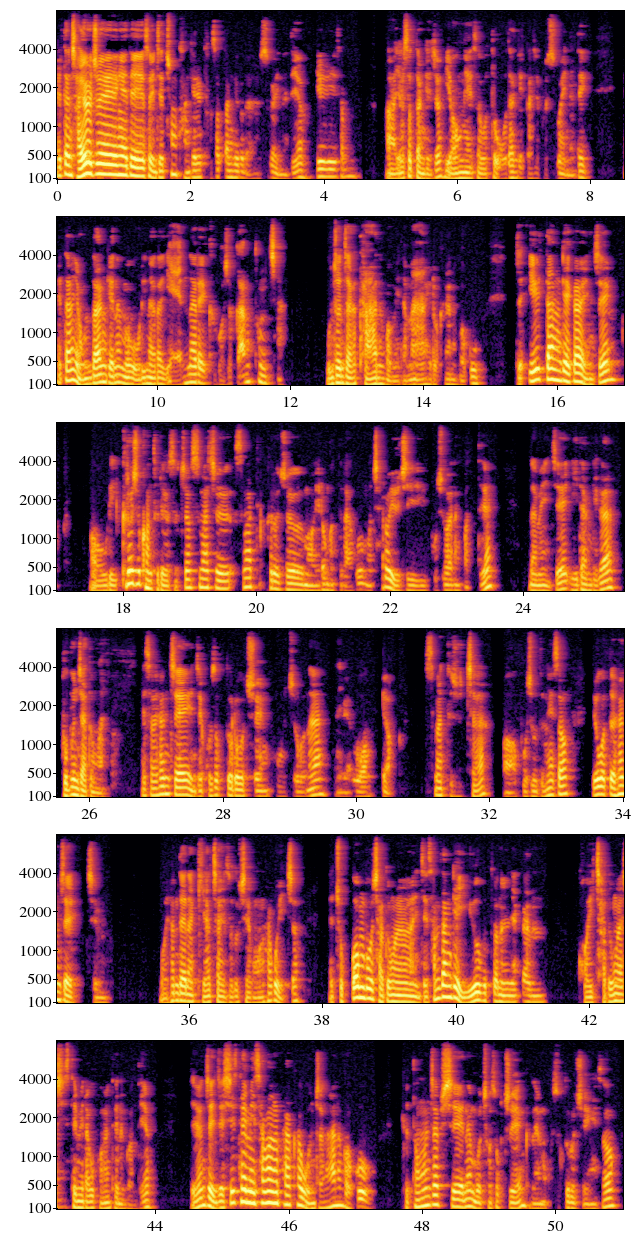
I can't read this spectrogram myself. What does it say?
일단 자율주행에 대해서 이제 총 단계를 다섯 단계로 나눌 수가 있는데요. 1, 2, 3, 아, 6단계죠. 0에서부터 5단계까지 볼 수가 있는데, 일단은 0단계는 뭐 우리나라 옛날에 그거죠. 깡통차. 운전자가 다 하는 겁니다. 막 이렇게 하는 거고, 이제 1단계가 이제, 어, 우리 크루즈 컨트롤이었었죠. 스마트, 스마트 크루즈 뭐 이런 것들하고, 뭐 차로 유지 보조하는 것들. 그 다음에 이제 2단계가 부분 자동화. 그래서 현재 이제 고속도로 주행 보조나 아니면 원격, 스마트 주차 어, 보조 등 해서 이것도 현재 지금 뭐 현대나 기아차에서도 제공을 하고 있죠. 조건부 자동화 이제 3단계 이후부터는 약간 거의 자동화 시스템이라고 보면 되는 건데요. 현재 이제 시스템이 상황을 파악하고 운전을 하는 거고 교통 혼잡 시에는 뭐 저속 주행, 그다음에 고속도로 주행에서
